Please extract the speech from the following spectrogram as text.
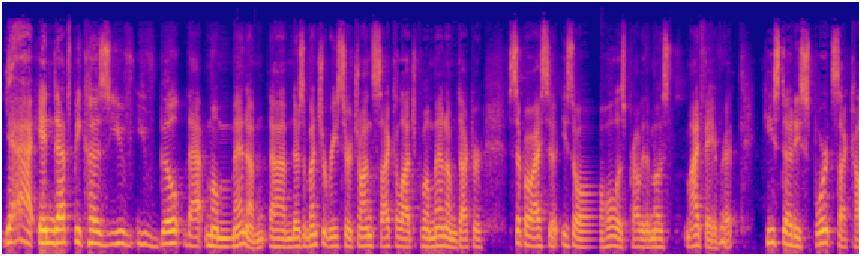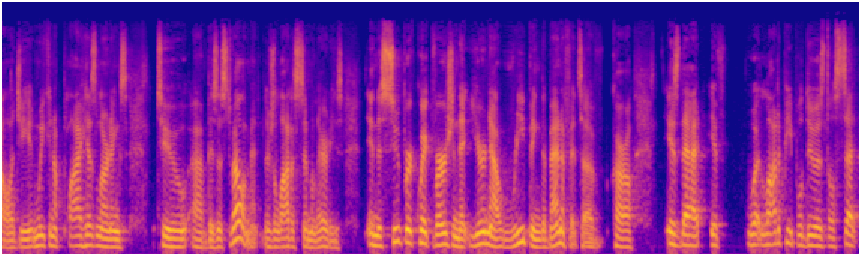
Yeah, and that's because you've you've built that momentum. Um, there's a bunch of research on psychological momentum. Dr. Seppo Iso-Ahola is probably the most my favorite. He studies sports psychology, and we can apply his learnings to uh, business development. There's a lot of similarities. In the super quick version that you're now reaping the benefits of, Carl, is that if what a lot of people do is they'll set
